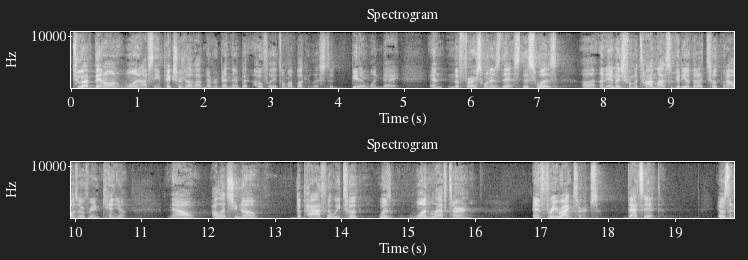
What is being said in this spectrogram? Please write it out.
two I've been on, one I've seen pictures of, I've never been there, but hopefully it's on my bucket list to be there one day. And the first one is this this was uh, an image from a time lapse video that I took when I was over in Kenya. Now, I'll let you know the path that we took was one left turn and three right turns. That's it. It was an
